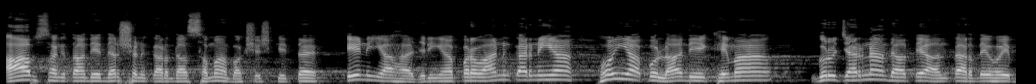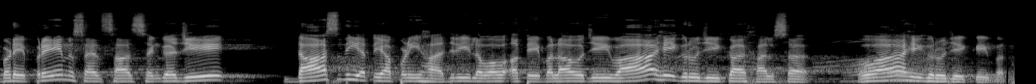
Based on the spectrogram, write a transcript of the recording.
ਆਪ ਸੰਗਤਾਂ ਦੇ ਦਰਸ਼ਨ ਕਰਨ ਦਾ ਸਮਾਂ ਬਖਸ਼ਿਸ਼ ਕੀਤਾ ਹੈ। ਇਹਨੀਆਂ ਹਾਜ਼ਰੀਆਂ ਪ੍ਰਵਾਨ ਕਰਨੀਆਂ, ਹੋਈਆਂ ਭੁੱਲਾਂ ਦੀ ਖਿਮਾ, ਗੁਰੂ ਚਰਨਾਂ ਦਾ ਧਿਆਨ ਧਰਦੇ ਹੋਏ ਬੜੇ ਪ੍ਰੇਮ ਸਹਿਤ ਸਾਧ ਸੰਗਤ ਜੀ, ਦਾਸ ਦੀ ਅਤੇ ਆਪਣੀ ਹਾਜ਼ਰੀ ਲਵਾਓ ਅਤੇ ਬੁਲਾਓ ਜੀ ਵਾਹਿਗੁਰੂ ਜੀ ਕਾ ਖਾਲਸਾ, ਵਾਹਿਗੁਰੂ ਜੀ ਕੀ ਫਤਿਹ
